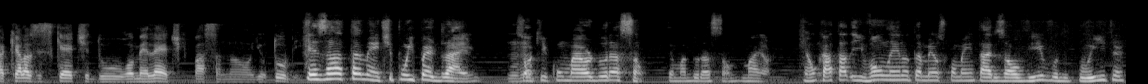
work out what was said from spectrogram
aquelas sketches do Omelete que passa no YouTube? Exatamente, tipo um Hyperdrive. Uhum. Só que com maior duração. Tem uma duração maior. É um catado... E vão lendo também os comentários ao vivo do Twitter.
